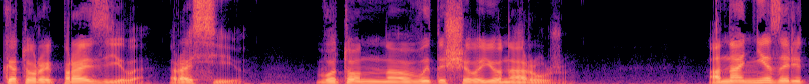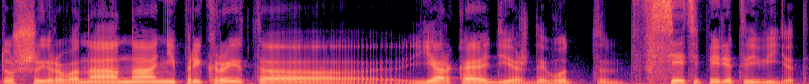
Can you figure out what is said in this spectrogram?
которая поразила Россию, вот он э, вытащил ее наружу. Она не заретуширована, она не прикрыта э, яркой одеждой. Вот э, все теперь это видят.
